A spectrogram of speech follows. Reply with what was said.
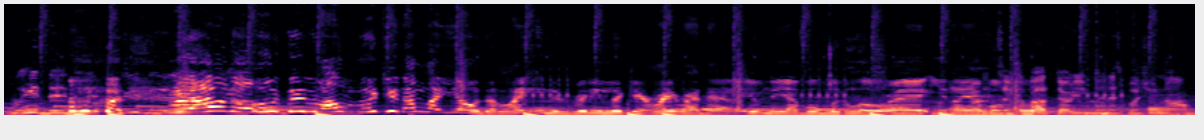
We did. it. We did I don't know who did this. I'm looking. I'm like, yo, the lighting is really looking right right now. Even though y'all both look a little right, you know, y'all It both. took look- about 30 minutes, but you know.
